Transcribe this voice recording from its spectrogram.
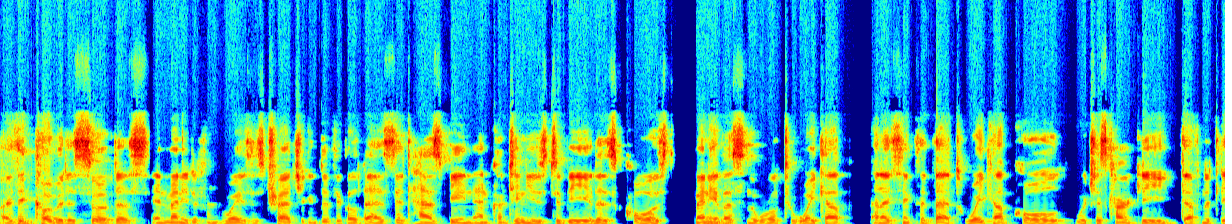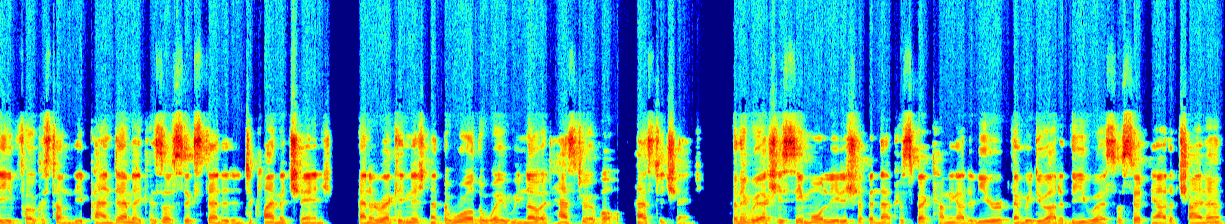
I think COVID has served us in many different ways, as tragic and difficult as it has been and continues to be. It has caused many of us in the world to wake up. And I think that that wake up call, which is currently definitely focused on the pandemic, has also extended into climate change and a recognition that the world, the way we know it, has to evolve, has to change. I think we actually see more leadership in that respect coming out of Europe than we do out of the US or certainly out of China.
